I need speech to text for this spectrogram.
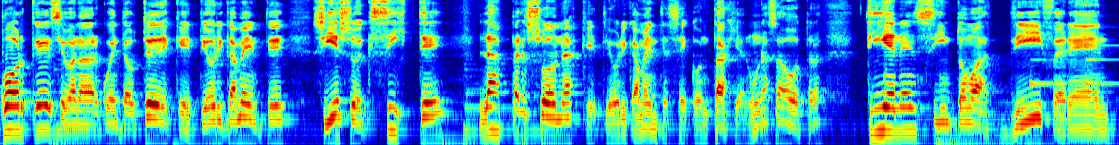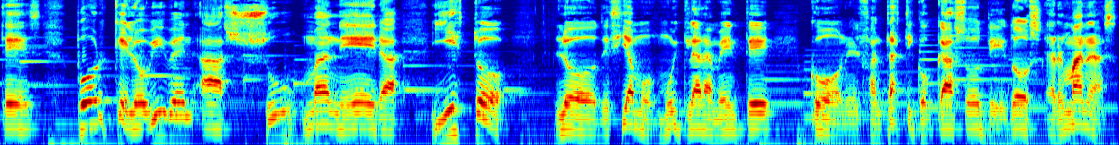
porque se van a dar cuenta ustedes que teóricamente, si eso existe, las personas que teóricamente se contagian unas a otras, tienen síntomas diferentes porque lo viven a su manera. Y esto lo decíamos muy claramente con el fantástico caso de dos hermanas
